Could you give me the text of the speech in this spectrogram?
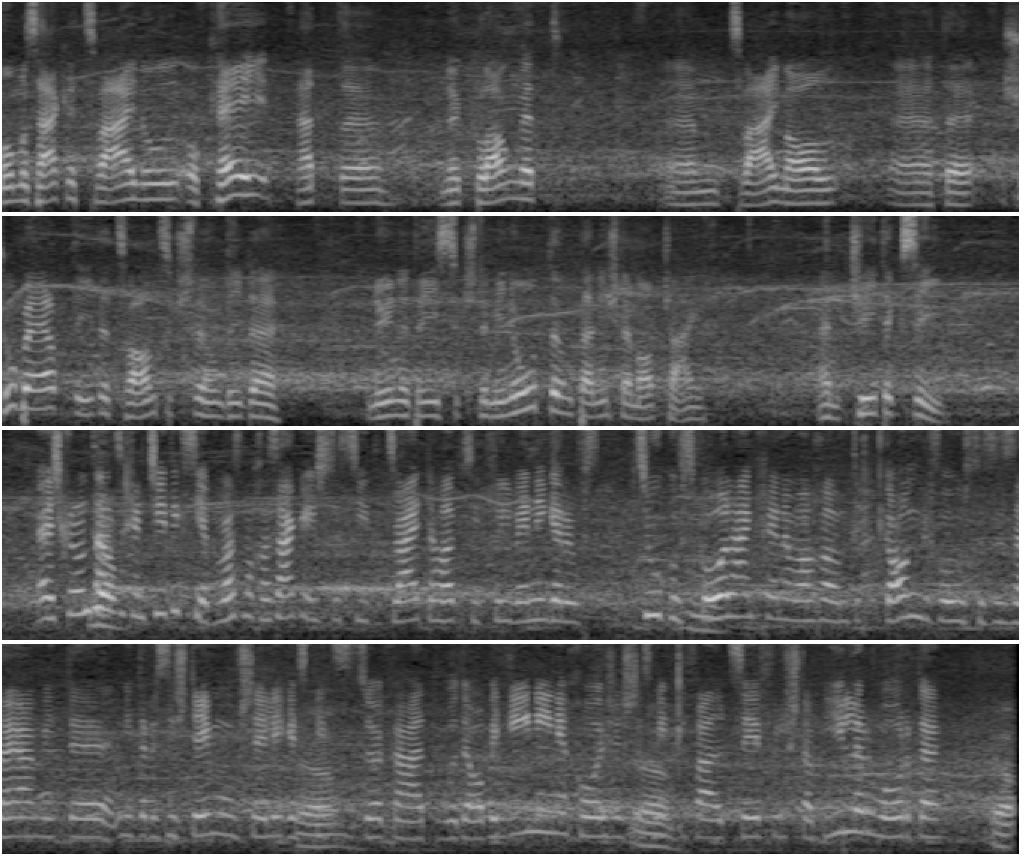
muss man sagen, 2-0 okay, hat äh, nicht gelangt. Ähm, zweimal äh, der Schubert in der 20. und in der 39. Minute und dann ist der Match eigentlich entschieden gewesen. Er war grundsätzlich entschieden, gewesen, aber was man kann sagen ist, dass sie in der zweiten Halbzeit viel weniger aufs Zug Mhm. aufs Goal haben können machen und ich gehe davon aus, dass es auch mit, der, mit einer Systemumstellung ein Ja. bisschen zu tun hat. Wo der Abendini reingekommen ist, ist das Ja. Mittelfeld sehr viel stabiler geworden. Ja.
